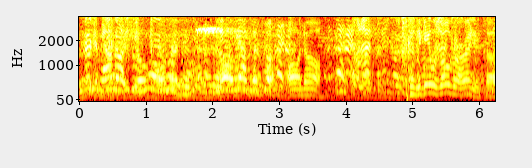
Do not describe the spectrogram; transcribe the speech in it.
there's one out shoot more. Oh, yeah, let's go. Oh, no. Because the game was over already, so.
